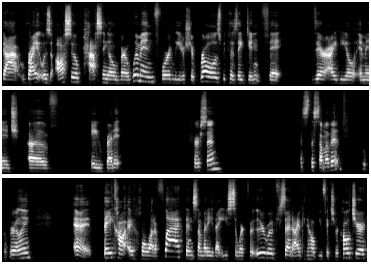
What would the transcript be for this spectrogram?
that Riot was also passing over women for leadership roles because they didn't fit their ideal image of a Reddit person. That's the sum of it. Okay. Really? Uh, they caught a whole lot of flack. Then somebody that used to work for Uber said, I can help you fix your culture.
